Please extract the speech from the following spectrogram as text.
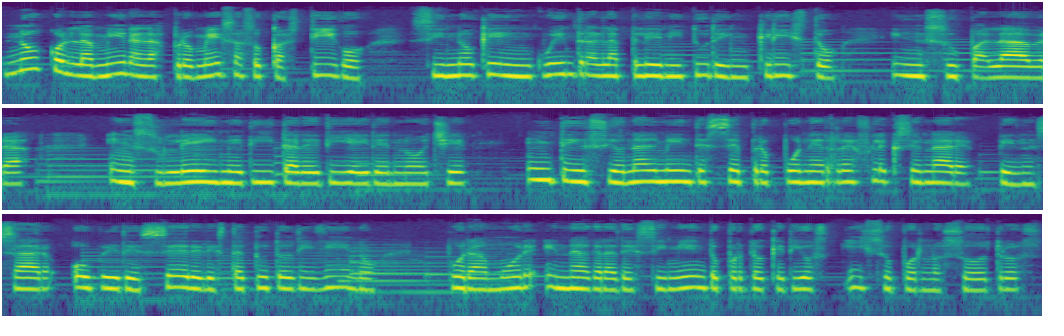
no con la mira en las promesas o castigo, sino que encuentra la plenitud en Cristo, en su palabra, en su ley medita de día y de noche, intencionalmente se propone reflexionar, pensar, obedecer el estatuto divino, por amor en agradecimiento por lo que Dios hizo por nosotros.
